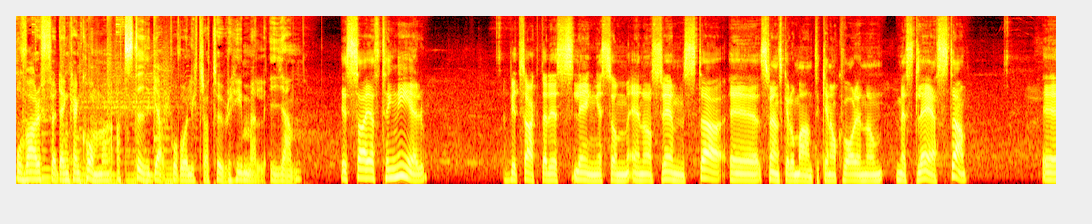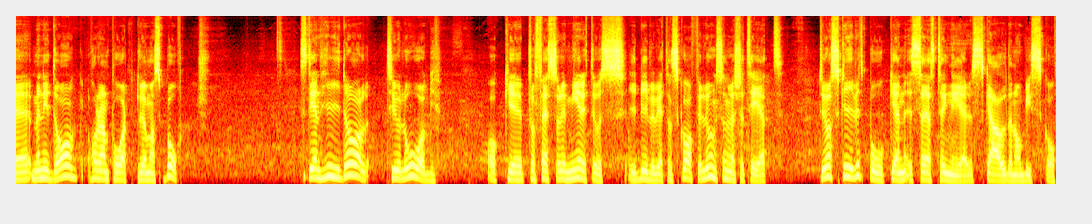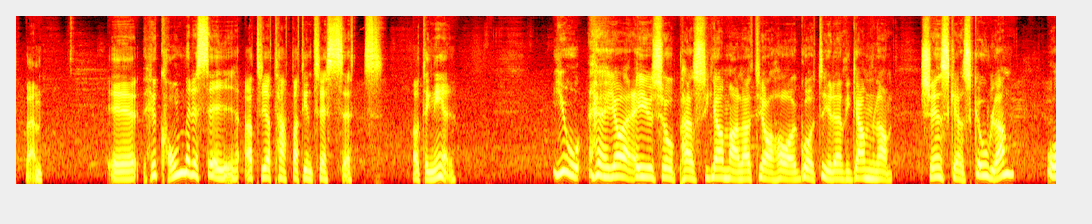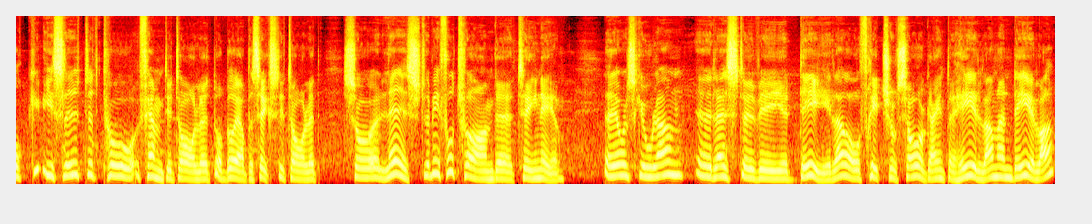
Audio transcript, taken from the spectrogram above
och varför den kan komma att stiga på vår litteraturhimmel igen. Esaias Tegnér betraktades länge som en av de främsta eh, svenska romantikerna och var en av de mest lästa. Eh, men idag håller han på att glömmas bort. Sten Hidal, teolog och eh, professor emeritus i bibelvetenskap vid Lunds universitet. Du har skrivit boken Esaias Tegnér, Skalden och biskopen. Eh, hur kommer det sig att vi har tappat intresset av Tegnér? Jo, eh, jag är ju så pass gammal att jag har gått i den gamla svenska skolan. Och i slutet på 50-talet och början på 60-talet så läste vi fortfarande Tegnér. Eh, I realskolan eh, läste vi delar av Fritjofs saga, inte hela men delar.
